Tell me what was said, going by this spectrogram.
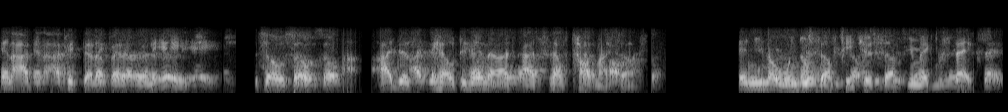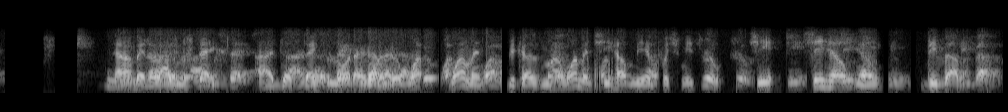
and I and I picked that up at an early age. So so so I just held it in. and I, I self taught myself, and you know when you self teach yourself, you make mistakes. And I made a lot of mistakes. I just thank the Lord I got a good wo- woman because my woman she helped me and pushed me through. She she helped me develop. That's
